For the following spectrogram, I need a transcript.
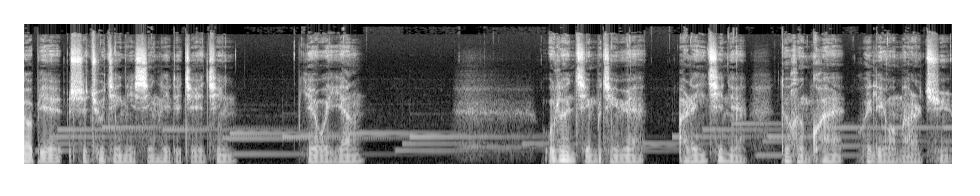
告别是住进你心里的结晶，也未央。无论情不情愿，二零一七年都很快会离我们而去。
